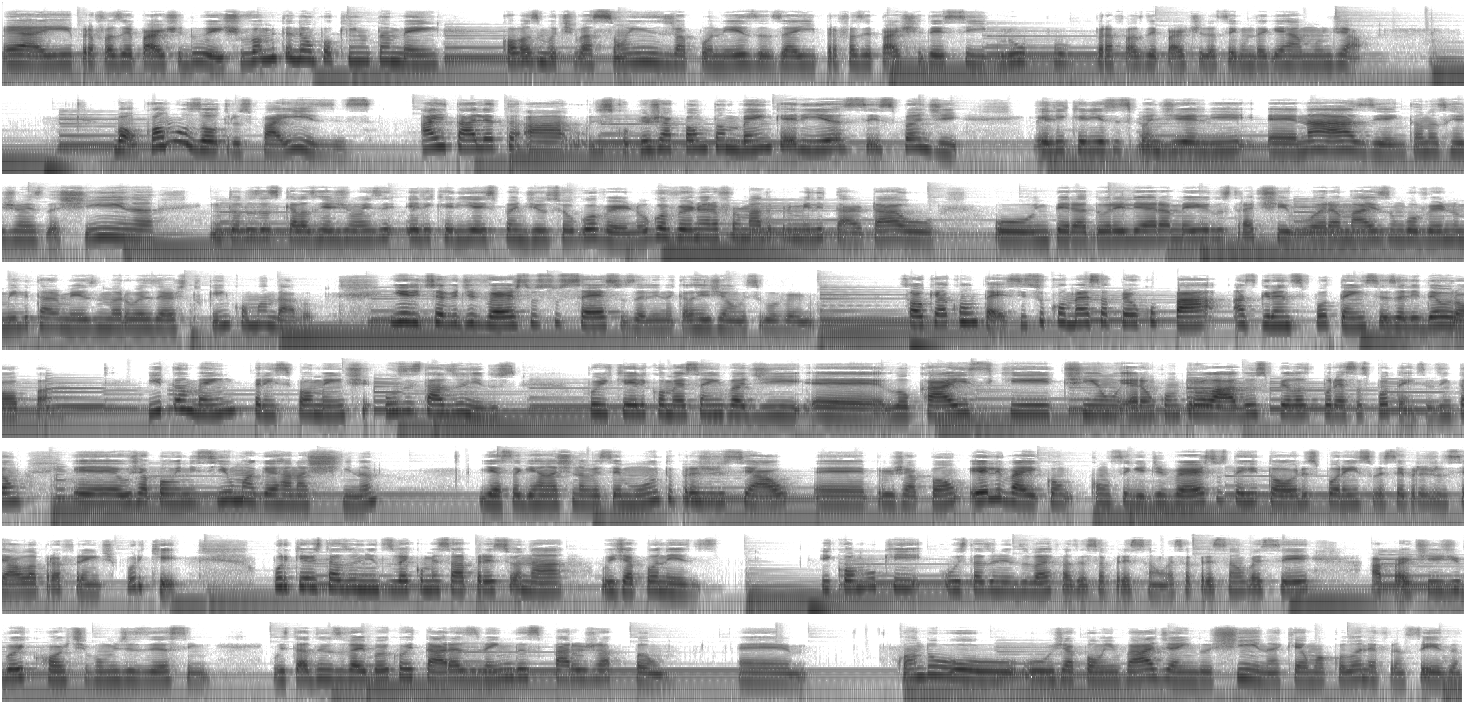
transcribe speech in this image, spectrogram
é aí para fazer parte do eixo. Vamos entender um pouquinho também qual as motivações japonesas aí para fazer parte desse grupo, para fazer parte da Segunda Guerra Mundial. Bom, como os outros países, a Itália, a, desculpe, o Japão também queria se expandir. Ele queria se expandir ali é, na Ásia, então nas regiões da China, em todas aquelas regiões ele queria expandir o seu governo. O governo era formado por militar, tá? O, o imperador ele era meio ilustrativo, era mais um governo militar mesmo, era o exército quem comandava. E ele teve diversos sucessos ali naquela região, esse governo. Só o que acontece? Isso começa a preocupar as grandes potências ali da Europa e também, principalmente, os Estados Unidos, porque ele começa a invadir é, locais que tinham eram controlados pelas, por essas potências. Então, é, o Japão inicia uma guerra na China e essa guerra na China vai ser muito prejudicial é, para o Japão. Ele vai con conseguir diversos territórios, porém isso vai ser prejudicial lá para frente. Por quê? Porque os Estados Unidos vai começar a pressionar os japoneses. E como que os Estados Unidos vai fazer essa pressão? Essa pressão vai ser a partir de boicote, vamos dizer assim. Os Estados Unidos vai boicotar as vendas para o Japão. É, quando o, o Japão invade a Indochina, que é uma colônia francesa,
